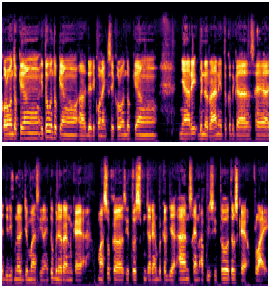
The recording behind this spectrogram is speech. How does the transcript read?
Kalau untuk yang itu untuk yang uh, dari koneksi. Kalau untuk yang nyari beneran itu ketika saya jadi penerjemah sih. Nah, itu beneran kayak masuk ke situs pencarian pekerjaan, sign up di situ, terus kayak apply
